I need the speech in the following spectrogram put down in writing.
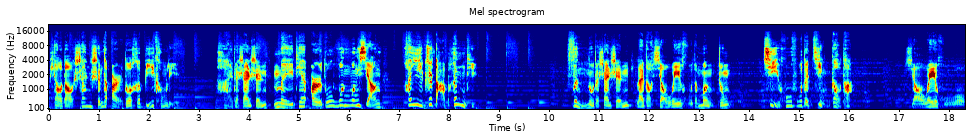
飘到山神的耳朵和鼻孔里，害得山神每天耳朵嗡嗡响，还一直打喷嚏。愤怒的山神来到小威虎的梦中，气呼呼的警告他：“小威虎，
